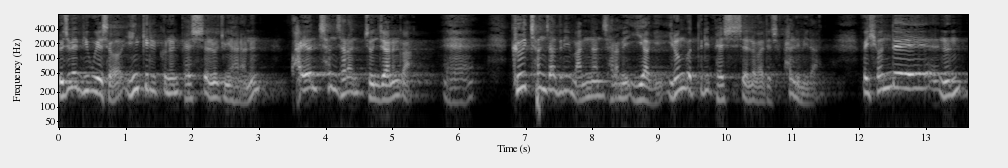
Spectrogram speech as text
요즘에 미국에서 인기를 끄는 베스트셀러 중에 하나는 과연 천사란 존재하는가? 예. 그 천사들이 만난 사람의 이야기 이런 것들이 베스트셀러가 돼서 팔립니다. 그 현대는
